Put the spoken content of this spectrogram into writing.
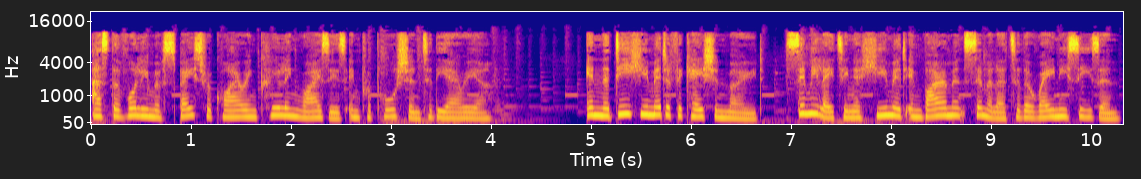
as the volume of space requiring cooling rises in proportion to the area. In the dehumidification mode, simulating a humid environment similar to the rainy season,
